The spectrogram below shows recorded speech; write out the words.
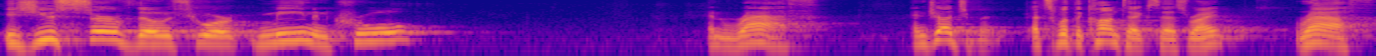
is you serve those who are mean and cruel and wrath and judgment. That's what the context says, right? Wrath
